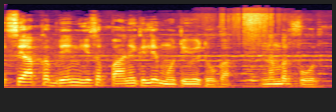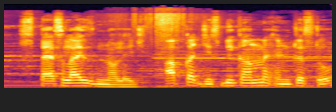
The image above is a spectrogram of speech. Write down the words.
इससे आपका ब्रेन ये सब पाने के लिए मोटिवेट होगा। नंबर फोर स्पेशलाइज्ड नॉलेज आपका जिस भी काम में इंटरेस्ट हो,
